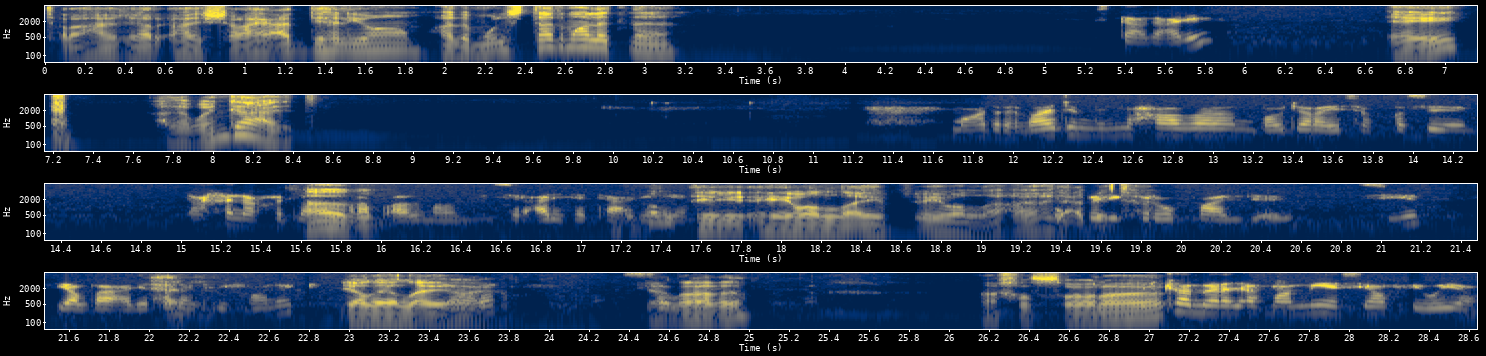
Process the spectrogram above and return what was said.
ترى هاي غير هاي إيش راح يعدي هاليوم؟ هذا مو الأستاذ مالتنا. أستاذ علي؟ إيه. هذا وين قاعد؟ ما أدري ضايج من المحاضرة مضوج رئيس القسم خلينا ناخذ آه. له مضرب الما وننزل عليها تعليق اي اي والله اي اي والله هاي لعبتها. بالجروب مال زين يلا علي طلع تليفونك. يلا يلا اي هاي صور. يلا هذا. ناخذ صورة. الكاميرا الأمامية سيلفي وياه.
